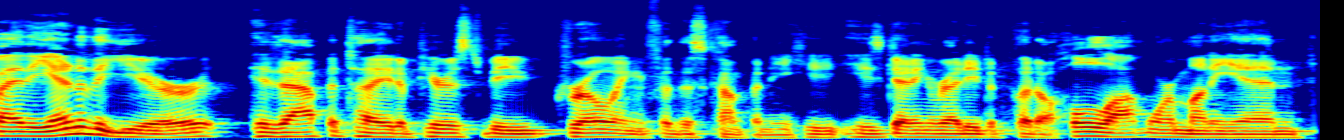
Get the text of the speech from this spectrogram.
By the end of the year, his appetite appears to be growing for this company. He, he's getting ready to put a whole lot more money in.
